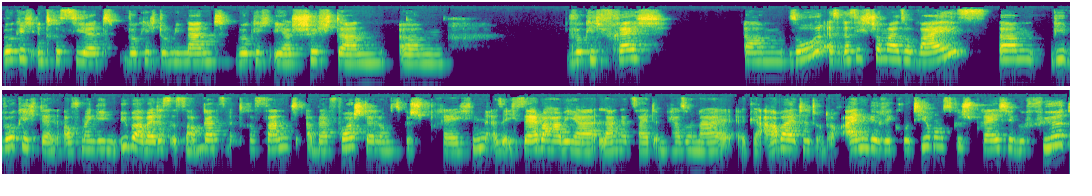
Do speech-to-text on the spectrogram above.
wirklich interessiert, wirklich dominant, wirklich eher schüchtern, ähm, wirklich frech. Ähm, so, also dass ich schon mal so weiß, ähm, wie wirke ich denn auf mein Gegenüber? Weil das ist auch mhm. ganz interessant bei Vorstellungsgesprächen. Also ich selber habe ja lange Zeit im Personal äh, gearbeitet und auch einige Rekrutierungsgespräche geführt.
